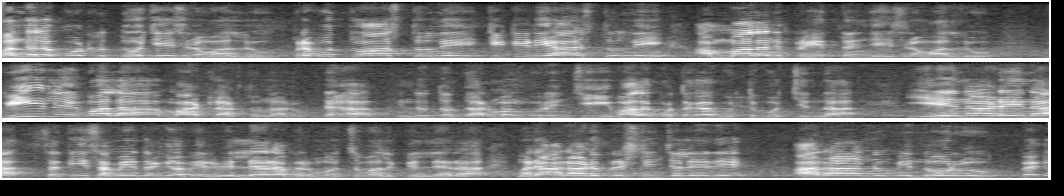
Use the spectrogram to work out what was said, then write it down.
వందల కోట్లు దోచేసిన వాళ్ళు ప్రభుత్వ ఆస్తుల్ని టిటిడి ఆస్తుల్ని అమ్మాలని ప్రయత్నం చేసిన వాళ్ళు వీళ్ళు ఇవాళ మాట్లాడుతున్నారు. హిందుత్వ ధర్మం గురించి ఇవాళ కొత్తగా గుర్తుకొచ్చిందా? ఏనాడైనా సతీ సమేతంగా మీరు వెళ్ళారా? బ్రహ్మోత్సవాలకు వెళ్ళారా? మరి ఆనాడు ప్రశ్నించలేదే? ఆనాడు మీ నోరు పెగ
